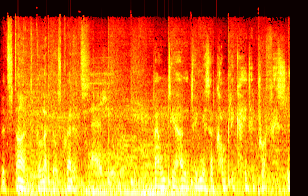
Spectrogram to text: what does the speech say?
it's time to collect those credits. As you will. Bounty hunting is a complicated profession.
